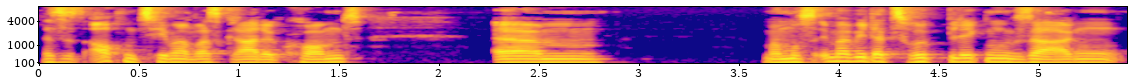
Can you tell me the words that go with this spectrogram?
das ist auch ein Thema, was gerade kommt. Ähm, man muss immer wieder zurückblicken und sagen,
